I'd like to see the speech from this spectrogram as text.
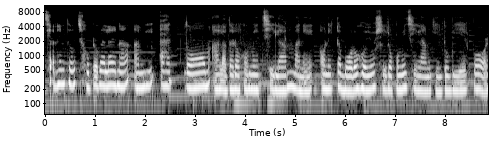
জানেন তো, ছোটোবেলায় না আমি একদম আলাদা রকমের ছিলাম। মানে অনেকটা বড় হয়েও সেরকমই ছিলাম, কিন্তু বিয়ের পর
